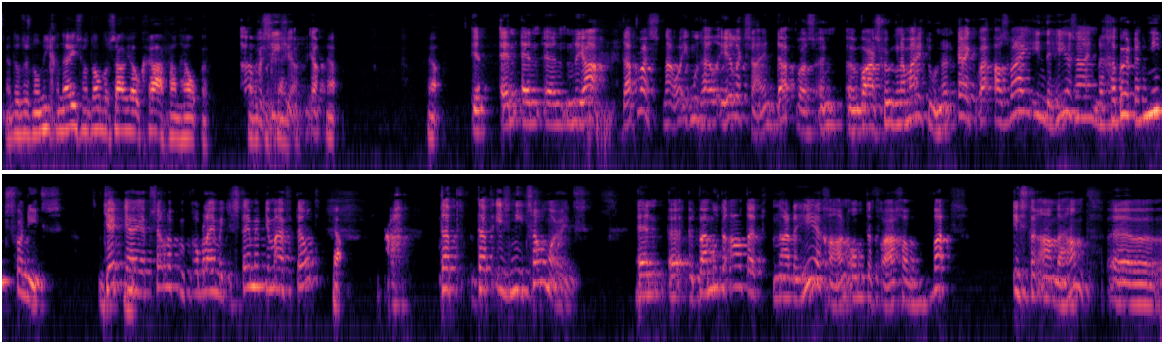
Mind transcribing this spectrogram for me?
en dat is nog niet genezen, want anders zou je ook graag gaan helpen. Ah, precies, ja. ja. ja. ja. Ja, en, en, en ja, dat was, nou ik moet heel eerlijk zijn, dat was een, een waarschuwing naar mij toe. Nou, kijk, als wij in de Heer zijn, dan gebeurt er niets voor niets. Jack, jij hebt zelf een probleem met je stem, heb je mij verteld? Ja. Ah, dat, dat is niet zomaar iets. En uh, wij moeten altijd naar de Heer gaan om te vragen, wat is er aan de hand? Uh,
